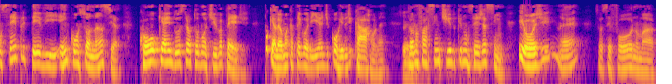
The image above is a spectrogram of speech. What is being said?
1 sempre teve em consonância com o que a indústria automotiva pede. Porque ela é uma categoria de corrida de carro, né? Sim. Então não faz sentido que não seja assim. E hoje, né, se você for numa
